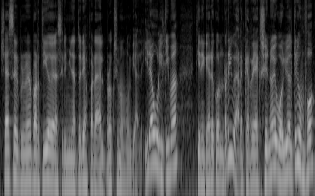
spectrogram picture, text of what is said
ya es el primer partido de las eliminatorias para el próximo mundial. Y la última tiene que ver con River, que reaccionó y volvió al triunfo.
